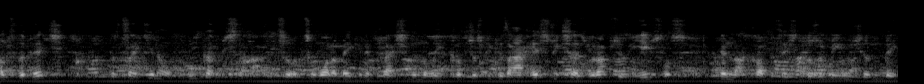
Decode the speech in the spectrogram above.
onto the pitch. But like, you know, we've got to be starting to, to want to make an impression in the League Cup. Just because our history says we're absolutely useless in that competition doesn't mean we shouldn't be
